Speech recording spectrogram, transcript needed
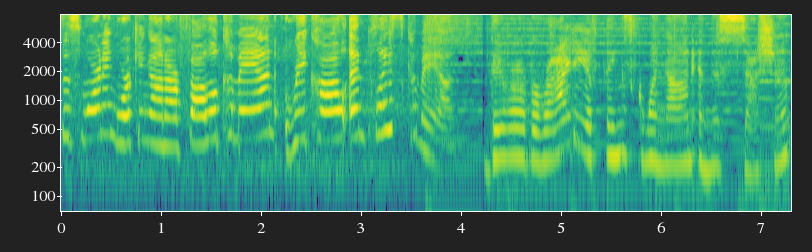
this morning working on our follow command, recall, and place command. There are a variety of things going on in this session.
